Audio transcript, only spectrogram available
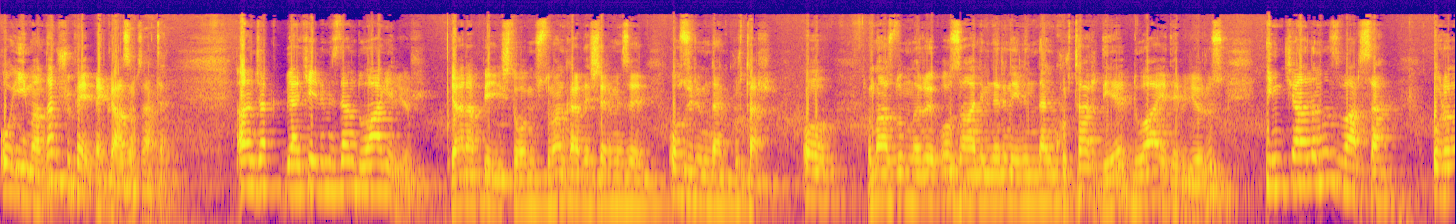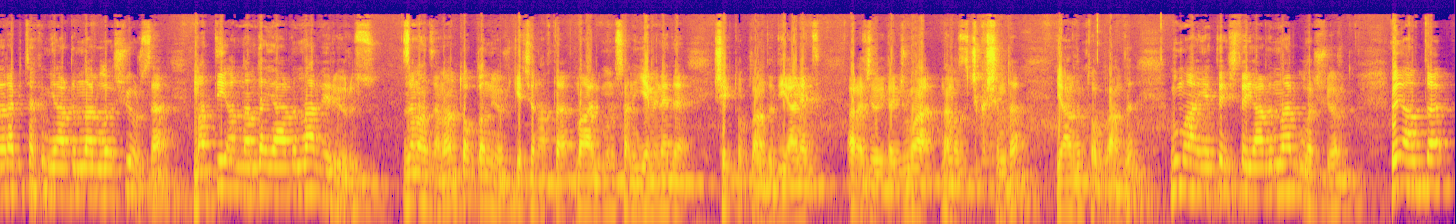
o imandan şüphe etmek lazım zaten. Ancak belki elimizden dua geliyor. Ya Rabbi işte o Müslüman kardeşlerimizi o zulümden kurtar. O mazlumları, o zalimlerin elinden kurtar diye dua edebiliyoruz. İmkanımız varsa, oralara bir takım yardımlar ulaşıyorsa, maddi anlamda yardımlar veriyoruz. Zaman zaman toplanıyor. Geçen hafta malumunuz hani Yemen'e de şey toplandı. Diyanet aracılığıyla Cuma namazı çıkışında yardım toplandı. Bu mahiyette işte yardımlar ulaşıyor. Veyahut da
